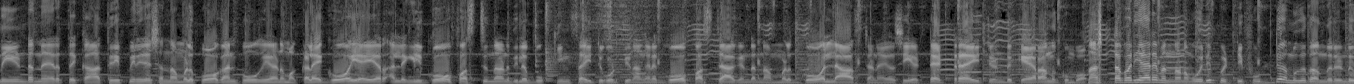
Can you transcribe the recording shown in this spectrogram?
നീണ്ട നേരത്തെ കാത്തിരിപ്പിന് ശേഷം നമ്മൾ പോകാൻ പോവുകയാണ് മക്കളെ. ഗോ എയർ അല്ലെങ്കിൽ ഗോ ഫസ്റ്റ് എന്നാണ് ഇതിലെ ബുക്കിംഗ് സൈറ്റ് കൊടുത്തിരുന്നത്. അങ്ങനെ ഗോ ഫസ്റ്റ് ആകേണ്ട നമ്മൾ ഗോ ലാസ്റ്റ് ആണ്. ഏകദേശം എട്ട് എട്ടര ആയിട്ടുണ്ട് കയറാൻ നിൽക്കുമ്പോൾ നഷ്ടപരിഹാരം എന്നോണം ഒരു പെട്ടി ഫുഡ് നമുക്ക് തന്നിട്ടുണ്ട്.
